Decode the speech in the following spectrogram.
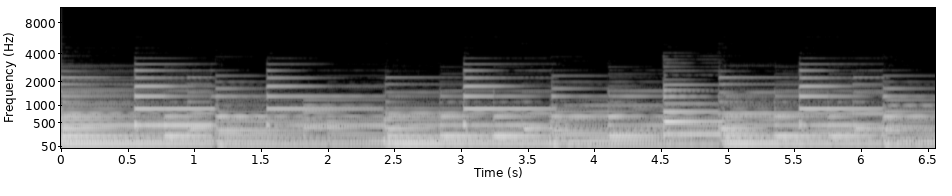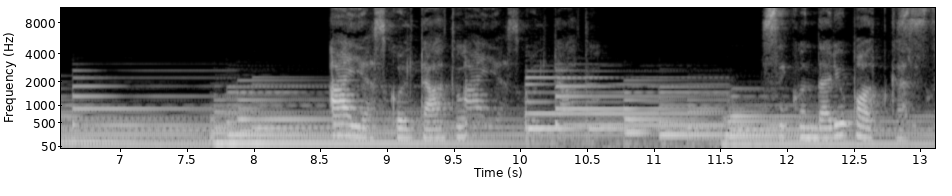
Hai ascoltato? Hai ascoltato? Secondario Podcast.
